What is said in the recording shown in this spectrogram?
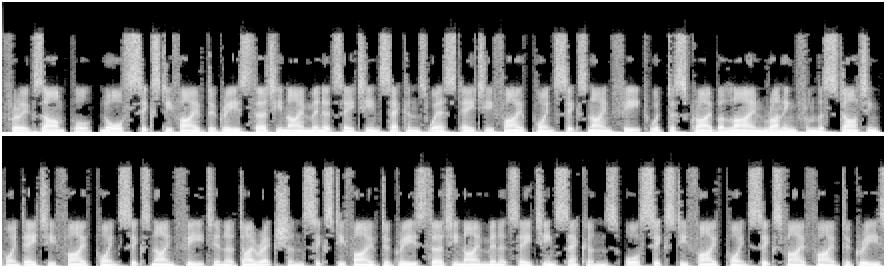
For example, north 65 degrees 39 minutes 18 seconds west 85.69 feet would describe a line running from the starting point 85.69 feet in a direction 65 degrees 39 minutes 18 seconds or 65.655 degrees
